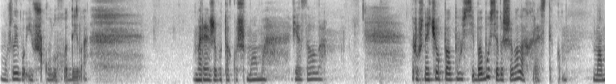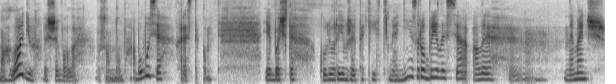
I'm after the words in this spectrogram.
можливо, і в школу ходила. Мережево також мама в'язала. Рушничок бабусі. Бабуся вишивала хрестиком. Мама гладю вишивала в основному, а бабуся хрестиком. Як бачите, кольори вже такі тьмяні зробилися, але е, не менш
